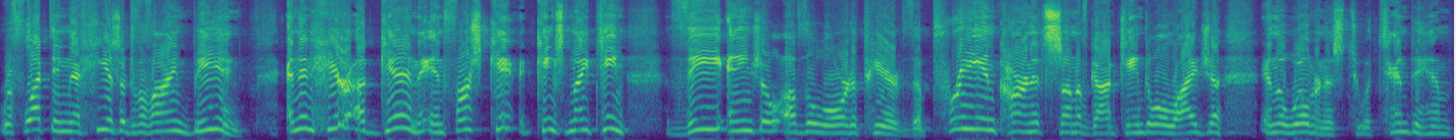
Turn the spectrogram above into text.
reflecting that he is a divine being. And then here again in 1 Kings 19, the angel of the Lord appeared. The pre incarnate Son of God came to Elijah in the wilderness to attend to him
